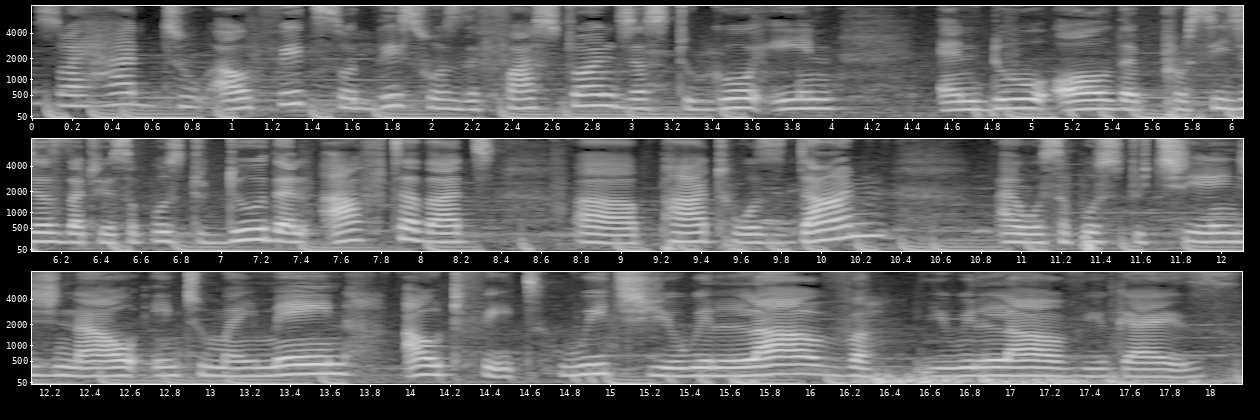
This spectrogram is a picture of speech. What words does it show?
So I had two outfits. So this was the first one just to go in and do all the procedures that we are supposed to do. Then after that uh, part was done, I was supposed to change now into my main outfit, which you will love. You will love, you guys.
